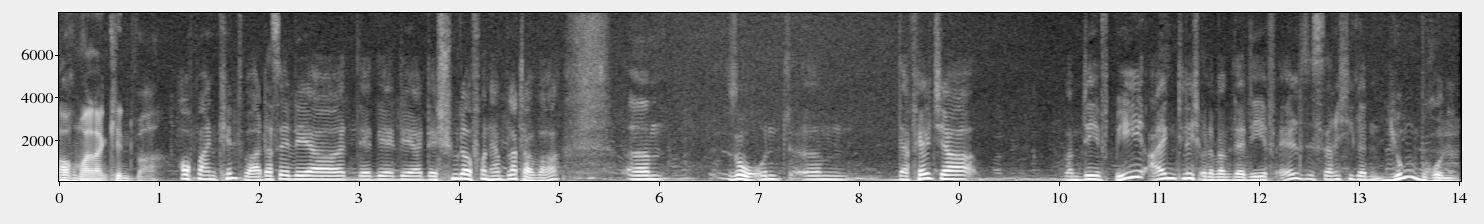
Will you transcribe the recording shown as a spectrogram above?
Auch mal ein Kind war. auch mal ein Kind war, dass er der, der, der, der, der Schüler von Herrn Blatter war. Ähm, so, und ähm, da fällt ja beim DFB eigentlich oder beim der DFL, das ist der richtige Jungbrunnen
